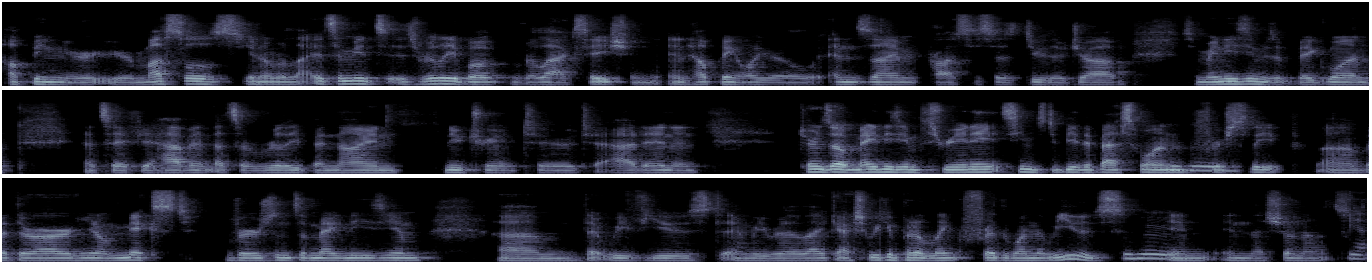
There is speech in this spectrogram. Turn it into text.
helping your your muscles you know relax it's i mean it's, it's really about relaxation and helping all your enzyme processes do their job. So magnesium is a big one. I'd say if you haven't that's a really benign nutrient to to add in and turns out magnesium threonate seems to be the best one mm-hmm. for sleep. Uh, but there are you know mixed versions of magnesium um, that we've used and we really like. Actually, we can put a link for the one that we use mm-hmm. in in the show notes. Yeah,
